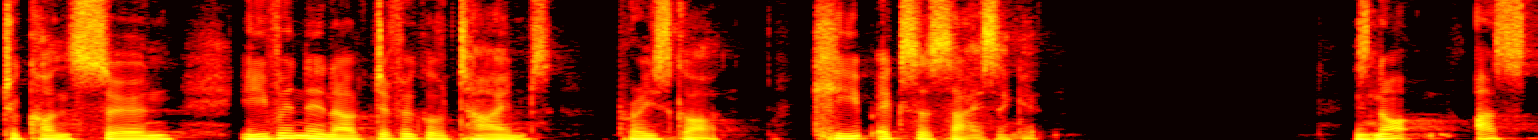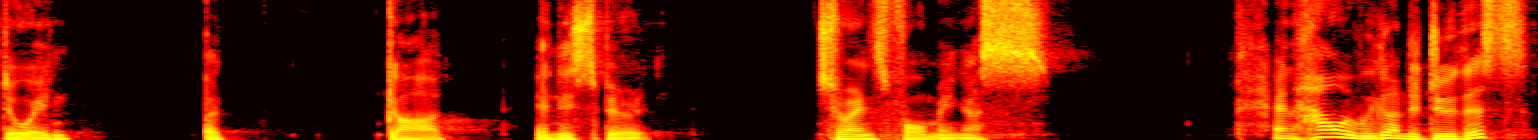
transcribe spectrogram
to concern, even in our difficult times, praise God. Keep exercising it. It's not us doing, but God in His Spirit, transforming us. And how are we going to do this?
